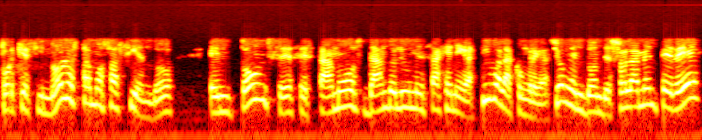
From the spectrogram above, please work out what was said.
Porque si no lo estamos haciendo, entonces estamos dándole un mensaje negativo a la congregación en donde solamente ve,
